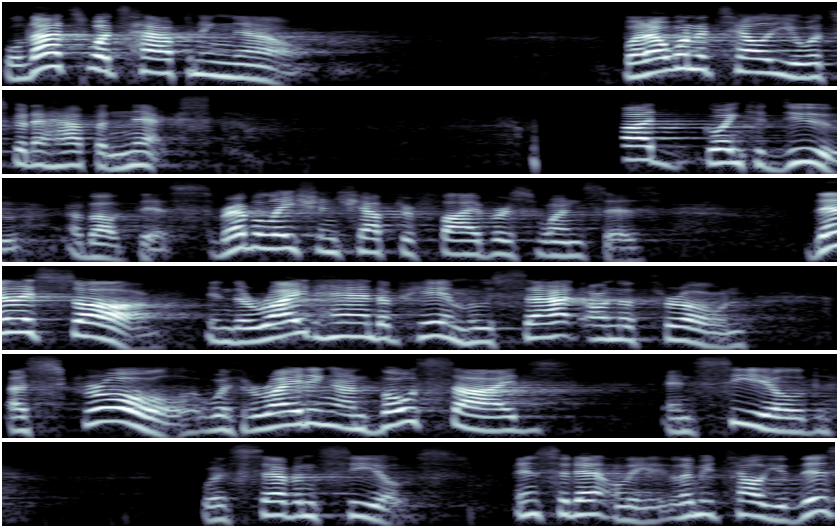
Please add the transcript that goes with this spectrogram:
Well, that's what's happening now. But I want to tell you what's going to happen next. What is God going to do about this? Revelation chapter 5, verse 1 says, Then I saw in the right hand of him who sat on the throne a scroll with writing on both sides and sealed with seven seals. Incidentally, let me tell you, this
